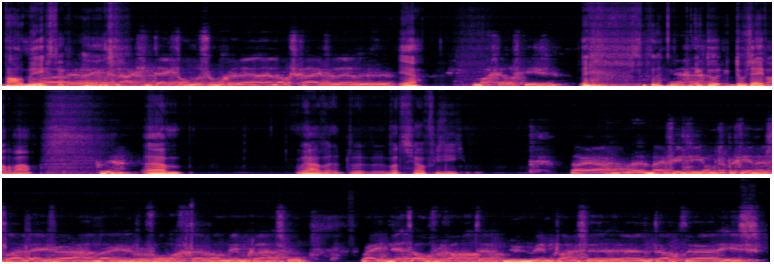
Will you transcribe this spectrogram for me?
bouwmeester. Nou, ja, ik ben architect, onderzoeker en, ook schrijver, dus ja. Je mag zelf kiezen. ja. ik, doe, ik doe ze even allemaal. Ja. Um, ja, wat is jouw visie? Nou ja, mijn visie om te beginnen sluit even aan in vervolg van Wim Klaassen. Waar je het net over gehad hebt nu, Wim Klaassen, dat is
